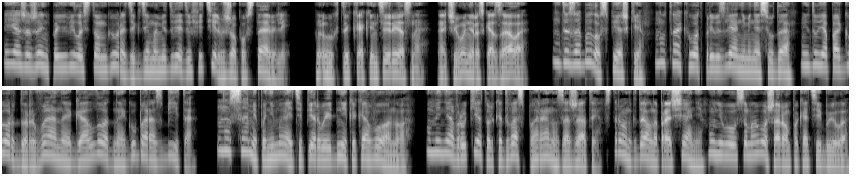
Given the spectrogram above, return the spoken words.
Я же, Жень, появилась в том городе, где мы медведю фитиль в жопу вставили. Ух ты, как интересно. А чего не рассказала? Да забыла в спешке. Ну так вот, привезли они меня сюда. Иду я по городу, рваная, голодная, губа разбита. Ну, сами понимаете, первые дни каково оно. У меня в руке только два спарана зажаты. Стронг дал на прощание, у него у самого шаром покати было.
